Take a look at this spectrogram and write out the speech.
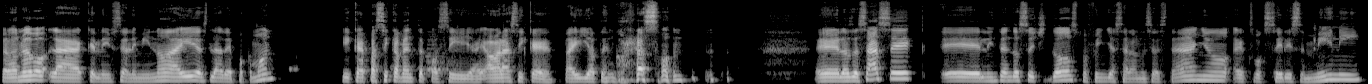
Pero de nuevo, la que se eliminó ahí es la de Pokémon. Y que básicamente, pues sí, ahora sí que ahí yo tengo razón. Eh, los de Sasek, eh, Nintendo Switch 2 por fin ya se anunciado este año. Xbox Series Mini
